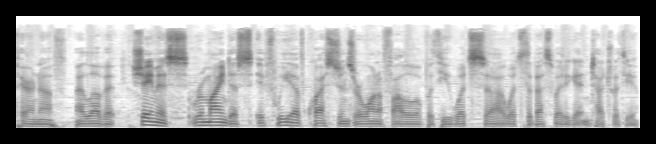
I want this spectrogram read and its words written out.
Fair enough. I love it. Seamus, remind us if we have questions or want to follow up with you, what's uh, what's the best way to get in touch with you?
